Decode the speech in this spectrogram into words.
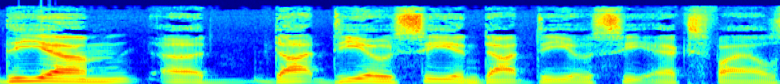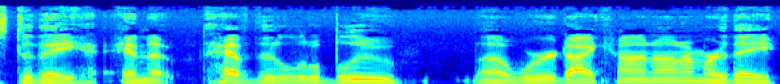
The um, uh, .doc and .docx files, do they end up have the little blue uh, word icon on them, or are they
